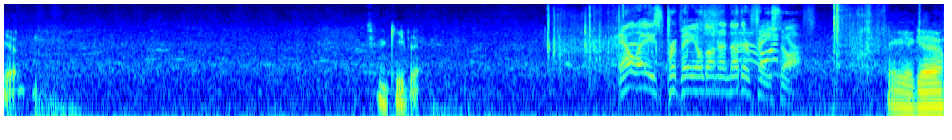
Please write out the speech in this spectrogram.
Yep. Just gonna keep it. LA's prevailed on another faceoff. There you go.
